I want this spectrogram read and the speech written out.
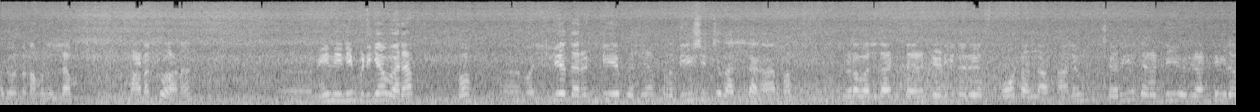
അതുകൊണ്ട് നമ്മളെല്ലാം മടക്കുവാണ്. മീൻ ഇനിയും പിടിക്കാൻ വരാം. അപ്പോൾ വലിയ തെരണ്ടിയെ പിന്നെ ഞാൻ പ്രതീക്ഷിച്ചതല്ല. കാരണം ഇവിടെ വലുതായിട്ട് തെരണ്ടി അടിക്കുന്ന ഒരു സ്പോട്ടല്ല. എന്നാലും ചെറിയ തെരണ്ടി ഒരു രണ്ട് കിലോ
